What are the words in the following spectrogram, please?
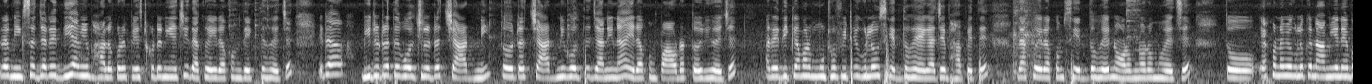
এটা মিক্সার জারে দিয়ে আমি ভালো করে পেস্ট করে নিয়েছি। দেখো এইরকম দেখতে হয়েছে। এটা ভিডিওটাতে বলছিল এটা চাটনি। তো এটা চাটনি বলতে জানি না, এরকম পাউডার তৈরি হয়েছে। আর এদিকে আমার মুঠো পিঠেগুলোও সেদ্ধ হয়ে গেছে ভাপেতে। দেখো এরকম সেদ্ধ হয়ে নরম নরম হয়েছে। তো এখন আমি এগুলোকে নামিয়ে নেব।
